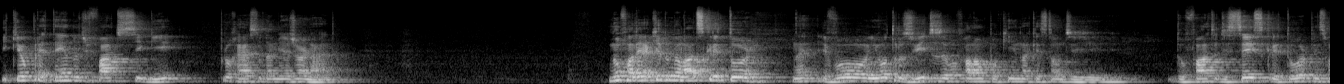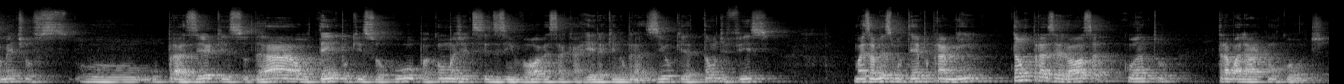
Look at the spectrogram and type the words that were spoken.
e que eu pretendo de fato seguir para o resto da minha jornada. Não falei aqui do meu lado escritor, né? Eu vou em outros vídeos eu vou falar um pouquinho na questão de do fato de ser escritor, principalmente os, o, o prazer que isso dá, o tempo que isso ocupa, como a gente se desenvolve essa carreira aqui no Brasil, que é tão difícil, mas ao mesmo tempo, para mim, tão prazerosa quanto trabalhar com coach.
